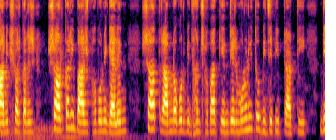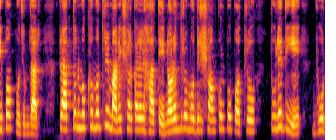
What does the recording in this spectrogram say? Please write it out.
মানিক সরকারের সরকারি বাসভবনে গেলেন সাত রামনগর বিধানসভা কেন্দ্রের মনোনীত বিজেপি প্রার্থী দীপক মজুমদার। প্রাক্তন মুখ্যমন্ত্রী মানিক সরকারের হাতে নরেন্দ্র মোদীর সংকল্পপত্র তুলে দিয়ে ভোট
